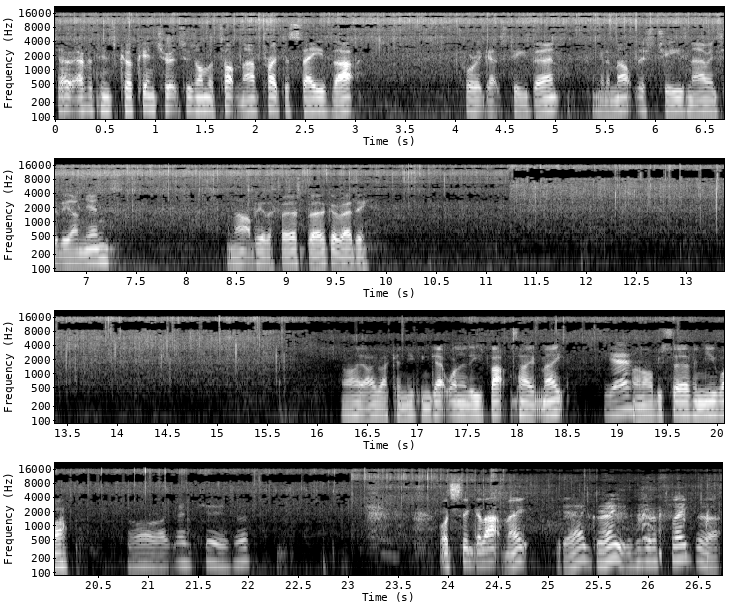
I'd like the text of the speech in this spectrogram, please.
So everything's cooking. Chorizo's on the top now. I've tried to save that before it gets too burnt. I'm going to melt this cheese now into the onions. And that'll be the first burger ready. Right, I reckon you can get one of these bats out, mate. Yeah. And I'll be serving you up. All right then. Cheers, huh? What do you think of that, mate? Yeah, great. Have we got a flake with that?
